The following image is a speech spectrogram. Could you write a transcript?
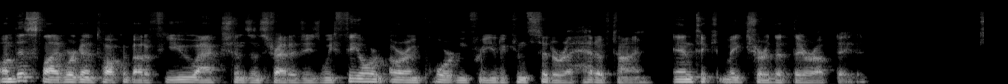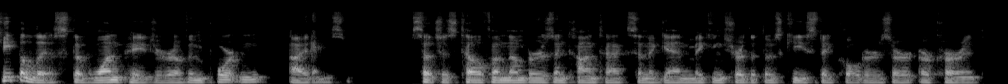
On this slide, we're going to talk about a few actions and strategies we feel are important for you to consider ahead of time and to make sure that they're updated. Keep a list of one pager of important items, such as telephone numbers and contacts, and again, making sure that those key stakeholders are, are current.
